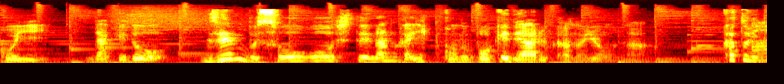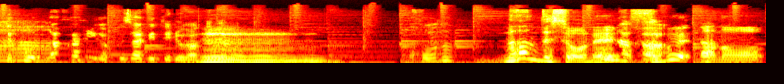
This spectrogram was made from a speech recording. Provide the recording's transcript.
こいいだけど全部総合してなんか一個のボケであるかのようなかといって中身がふざけてるわうんうけでも、ん。このうんなんでしょうね。すごいあの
